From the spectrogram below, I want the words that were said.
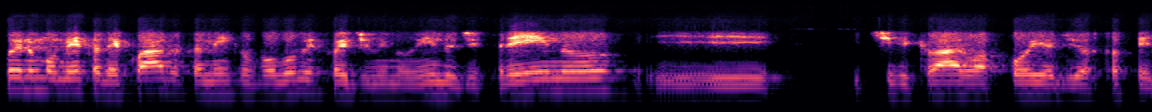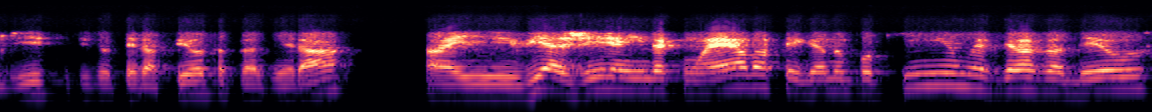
foi no momento adequado também que o volume foi diminuindo de treino e e tive, claro, o apoio de ortopedista e fisioterapeuta para virar. Aí viajei ainda com ela, pegando um pouquinho, mas graças a Deus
